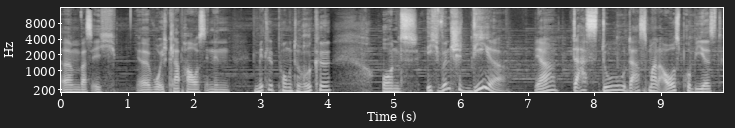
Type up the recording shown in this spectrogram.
ähm, was ich, äh, wo ich Clubhouse in den Mittelpunkt rücke. Und ich wünsche dir, ja, dass du das mal ausprobierst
